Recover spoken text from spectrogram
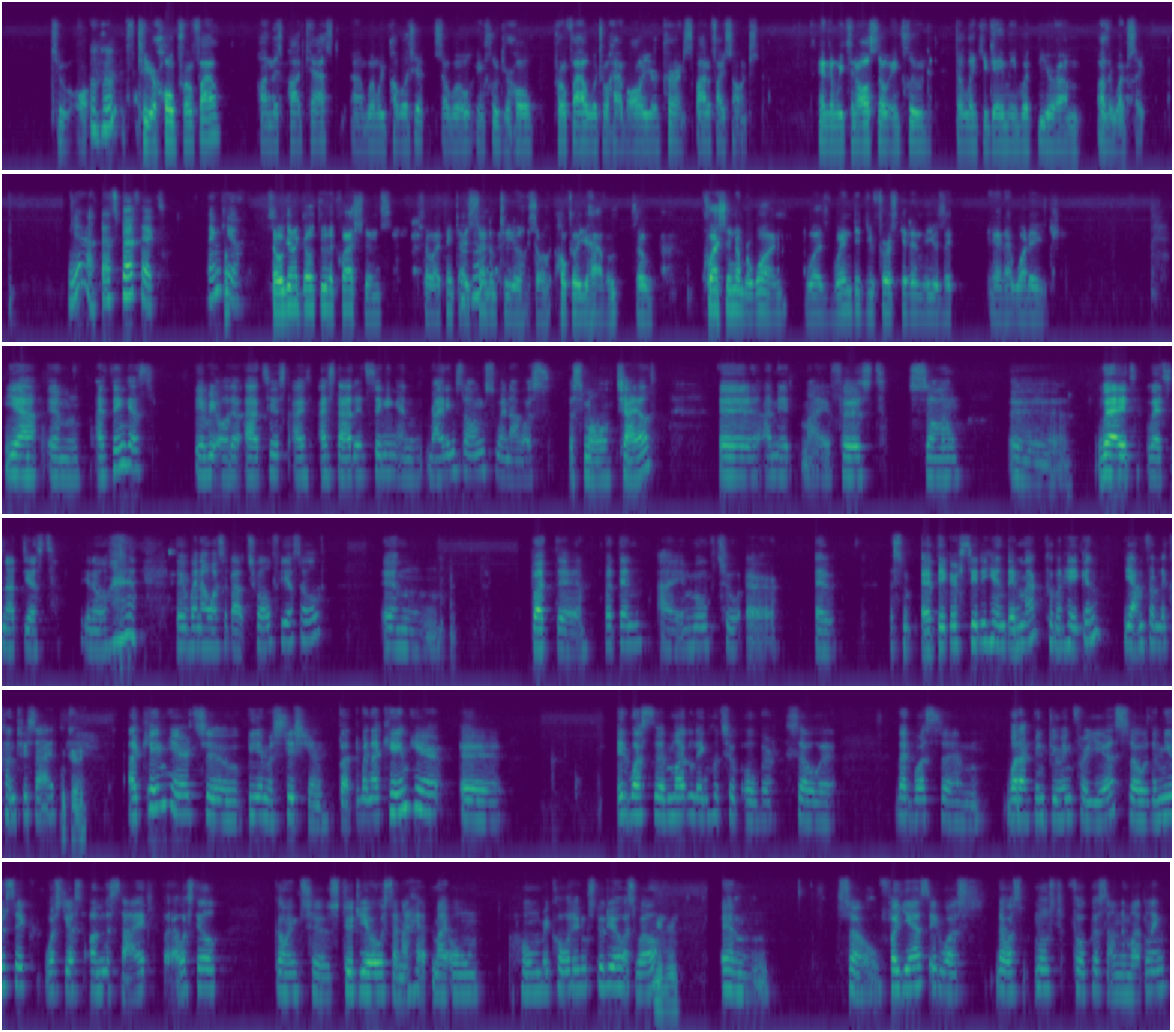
to all, mhm. to your whole profile on this podcast uh, when we publish it. So we'll include your whole profile, which will have all your current Spotify songs, and then we can also include the link you gave me with your um, other website. yeah, that's perfect. Thank you. So we're gonna go through the questions. So I think I Mhm. sent them to you. So hopefully you have them. So question number one was when did you first get into music and at what age? Yeah, um, I think as every other artist, I, I started singing and writing songs when I was a small child. Uh, I made my first song uh, where it where it's not just you know uh, when I was about twelve years old. Um, but uh, but then I moved to a, a a, a bigger city here in Denmark, Copenhagen. Yeah, I'm from the countryside. Okay. I came here to be a musician, but when I came here, uh, it was the modeling who took over. So uh, that was um, what I've been doing for years. So the music was just on the side, but I was still going to studios and I had my own home recording studio as well. Mhm. Um, so for years it was there was most focus on the modeling,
